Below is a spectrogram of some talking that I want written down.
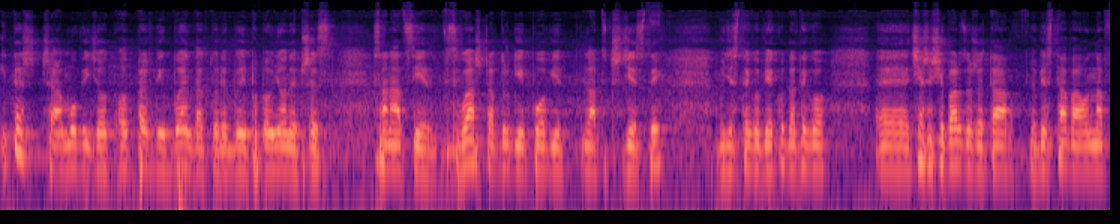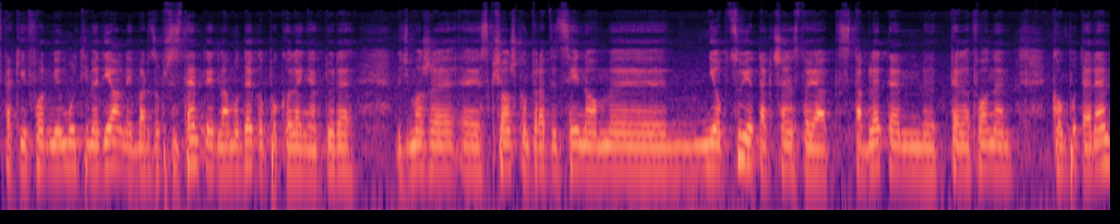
I też trzeba mówić o, o pewnych błędach, które były popełnione przez sanację, zwłaszcza w drugiej połowie lat 30. XX wieku, dlatego e, cieszę się bardzo, że ta wystawa, ona w takiej formie multimedialnej, bardzo przystępnej dla młodego pokolenia, które być może e, z książką tradycyjną e, nie obcuje tak często jak z tabletem, telefonem, komputerem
